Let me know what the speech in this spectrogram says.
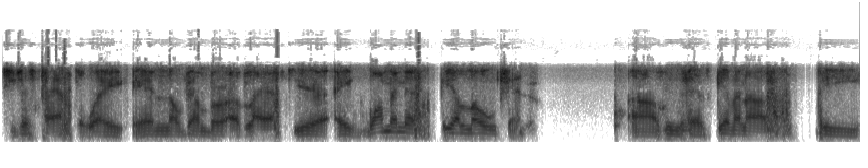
She just passed away in November of last year. A womanist theologian uh, who has given us the,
